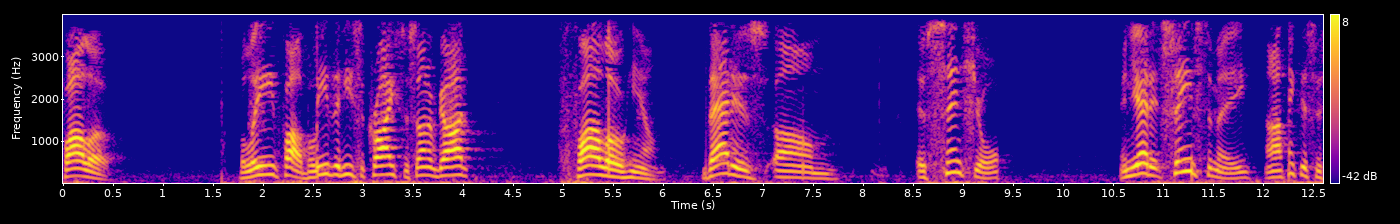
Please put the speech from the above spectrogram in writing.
follow. Believe, follow. Believe that He's the Christ, the Son of God. Follow Him. That is um, essential. And yet it seems to me, and I think this is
